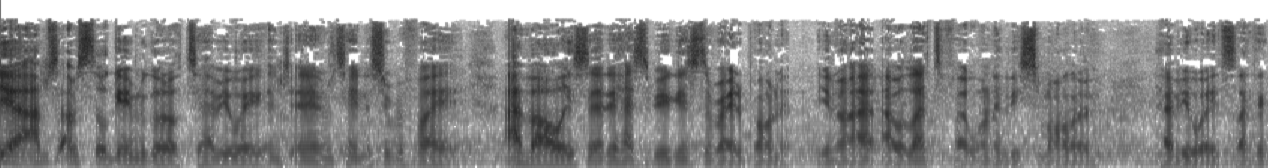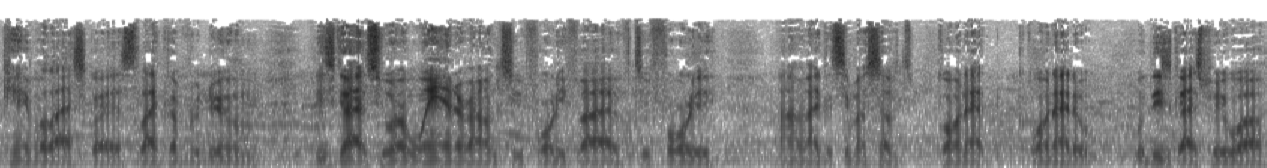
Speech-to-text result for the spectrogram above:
yeah, I'm, I'm still game to go to heavyweight and, and entertain a super fight. I've always said it has to be against the right opponent. You know, I, I would like to fight one of these smaller heavyweights, like a Cain Velasquez, like a Werdum. These guys who are weighing around 245, 240. Um, I could see myself going at going at it with these guys pretty well.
